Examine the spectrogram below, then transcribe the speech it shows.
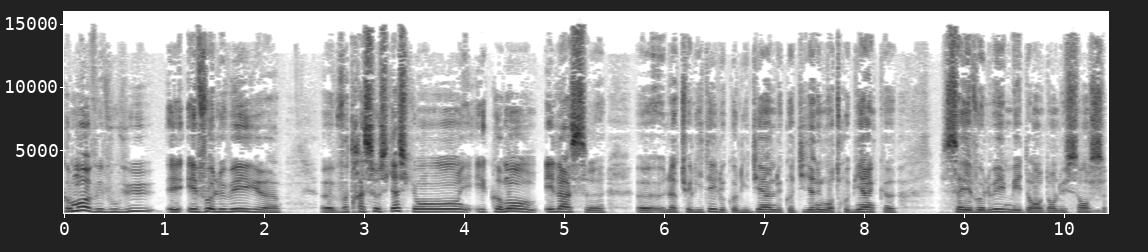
comment avez-vous vu évoluer euh, euh, votre association et, comment, hélas, euh, euh, l'actualité, le quotidien, le quotidien nous montre bien que ça a évolué, mais dans, dans le sens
